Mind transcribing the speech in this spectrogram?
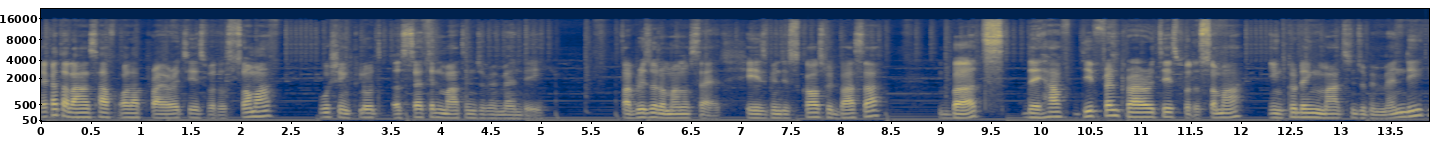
the Catalans have other priorities for the summer, which include a certain Martin Zubimendi. Fabrizio Romano said he has been discussed with Barca, but they have different priorities for the summer, including Martin Zubimendi.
